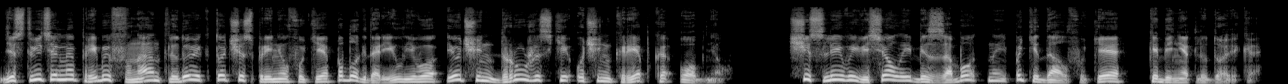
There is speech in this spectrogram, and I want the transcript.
Действительно, прибыв в Нант, Людовик тотчас принял Фуке, поблагодарил его и очень дружески, очень крепко обнял. Счастливый, веселый, беззаботный покидал Фуке кабинет Людовика.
